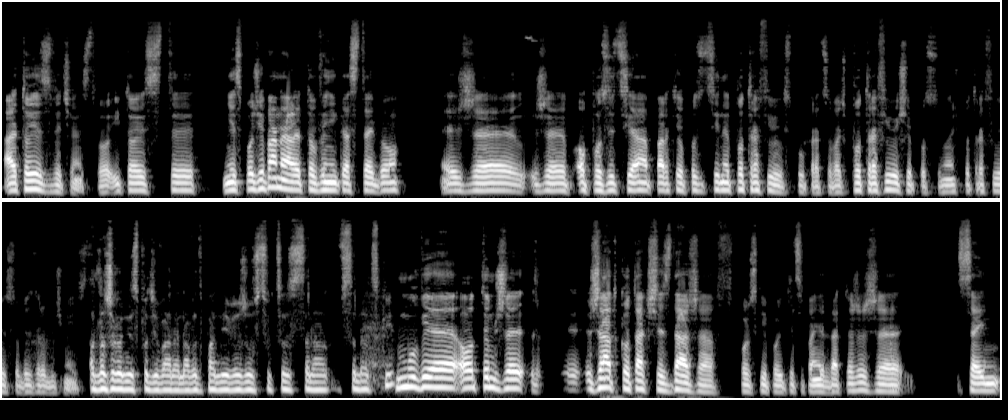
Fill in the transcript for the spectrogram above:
ale to jest zwycięstwo i to jest e, niespodziewane, ale to wynika z tego, że, że opozycja, partie opozycyjne potrafiły współpracować, potrafiły się posunąć, potrafiły sobie zrobić miejsce. A dlaczego niespodziewane? Nawet pan nie wierzył w sukces sena, w senacki? Mówię o tym, że rzadko tak się zdarza w polskiej polityce, panie redaktorze, że Sejm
